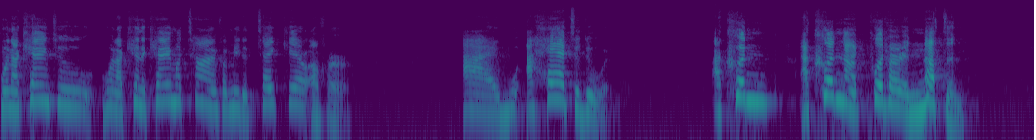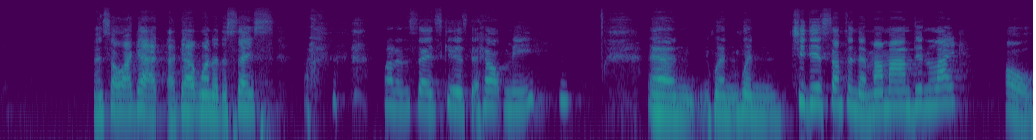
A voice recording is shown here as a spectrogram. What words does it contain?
when I came to, when I kind of came a time for me to take care of her, I, I had to do it. I couldn't, I could not put her in nothing. And so I got, I got one of the saints, one of the saints kids to help me. And when, when she did something that my mom didn't like, oh,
